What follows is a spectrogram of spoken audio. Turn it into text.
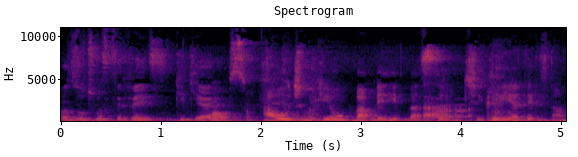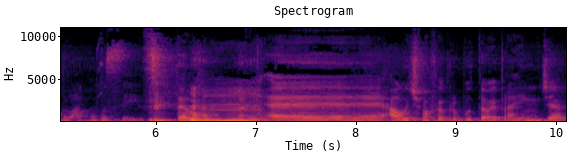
as últimas que você fez, o que que é? Posso. A última que eu babei bastante, queria ter estado lá com vocês. Então, é, a última foi pro Butão e pra Índia.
